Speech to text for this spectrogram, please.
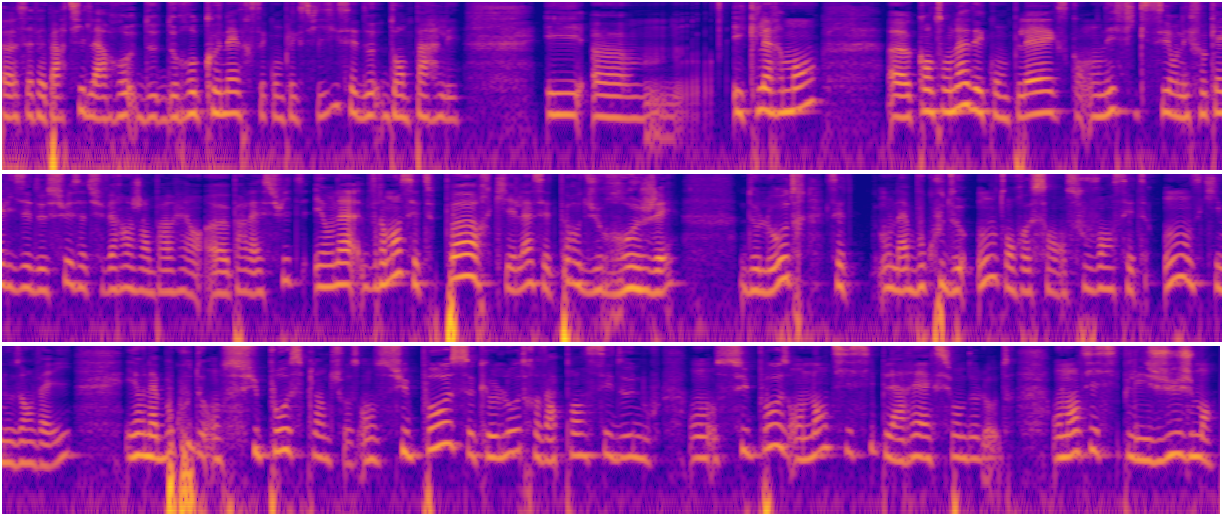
Euh, ça fait partie de, de, reconnaître ces complexes physiques, c'est d'en parler. Et, euh, et clairement, euh, quand on a des complexes, quand on est fixé, on est focalisé dessus, et ça tu verras, j'en parlerai par la suite, et on a vraiment cette peur qui est là, cette peur du rejet de l'autre, on a beaucoup de honte, on ressent souvent cette honte qui nous envahit, et on a beaucoup de, on suppose plein de choses, on suppose ce que l'autre va penser de nous, on suppose, on anticipe la réaction de l'autre, on anticipe les jugements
